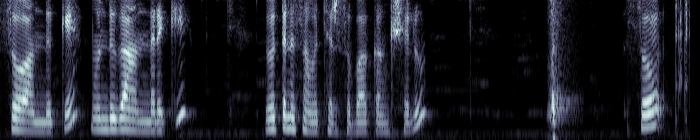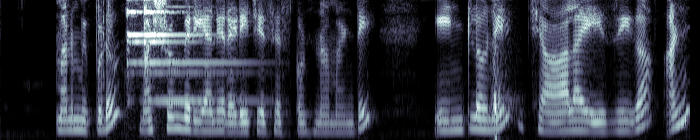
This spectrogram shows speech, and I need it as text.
సో అందుకే ముందుగా అందరికీ నూతన సంవత్సర శుభాకాంక్షలు. సో మనం ఇప్పుడు మష్రూమ్ బిర్యానీ రెడీ చేసేసుకుంటున్నామండి. ఇంట్లోనే చాలా ఈజీగా అండ్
